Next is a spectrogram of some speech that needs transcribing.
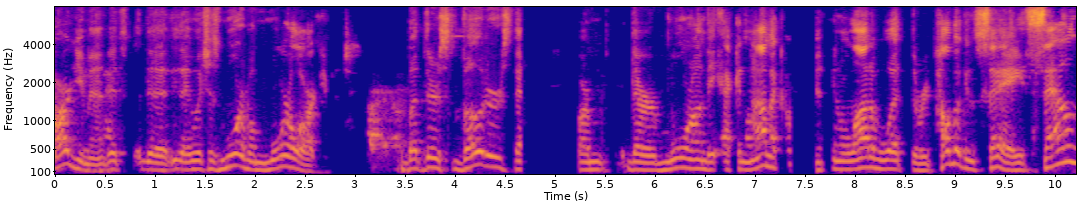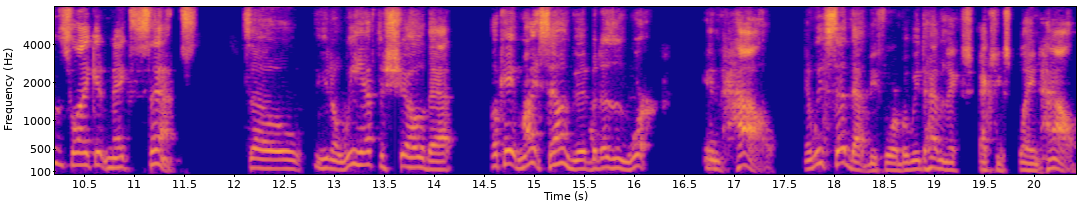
argument. It's the which is more of a moral argument. But there's voters that are they're more on the economic and a lot of what the republicans say sounds like it makes sense. So you know we have to show that okay, it might sound good, but doesn't work. And how? And we've said that before, but we haven't ex- actually explained how.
